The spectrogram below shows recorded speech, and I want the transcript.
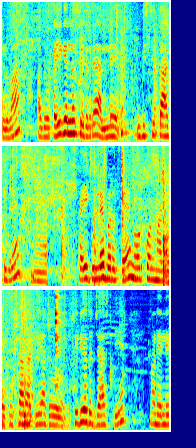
ಅಲ್ವಾ? ಅದು ಕೈಗೆಲ್ಲ ಸಿಡಿದ್ರೆ ಅಲ್ಲೇ ಬಿಸಿ ತಾಗಿದರೆ ಕೈ ಗುಳ್ಳೆ ಬರುತ್ತೆ. ನೋಡ್ಕೊಂಡು ಮಾಡಬೇಕು, ಹುಷಾರಾಗಿ. ಅದು ಸಿಡಿಯೋದು ಜಾಸ್ತಿ. ನೋಡಿ, ಅಲ್ಲಿ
